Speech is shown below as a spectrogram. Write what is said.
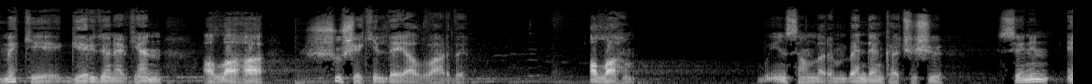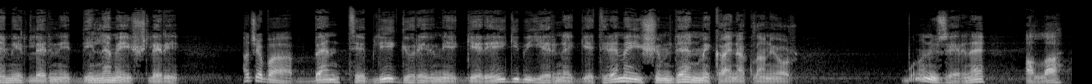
Mekke'ye geri dönerken Allah'a şu şekilde yalvardı. Allah'ım bu insanların benden kaçışı, senin emirlerini dinleme işleri, acaba ben tebliğ görevimi gereği gibi yerine getiremeyişimden mi kaynaklanıyor? Bunun üzerine Allah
